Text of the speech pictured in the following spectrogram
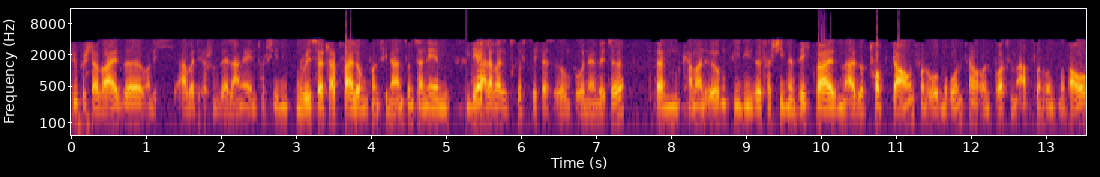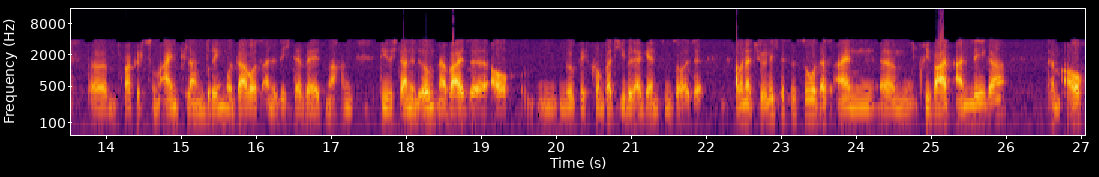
typischerweise, und ich arbeite ja schon sehr lange in verschiedensten Research-Abteilungen von Finanzunternehmen, idealerweise trifft sich das irgendwo in der Mitte. Dann kann man irgendwie diese verschiedenen Sichtweisen, also top-down von oben runter und bottom-up von unten rauf, äh, praktisch zum Einklang bringen und daraus eine Sicht der Welt machen, die sich dann in irgendeiner Weise auch möglichst kompatibel ergänzen sollte. Aber natürlich ist es so, dass ein ähm, Privatanleger ähm, auch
